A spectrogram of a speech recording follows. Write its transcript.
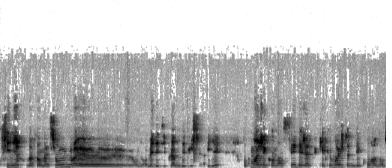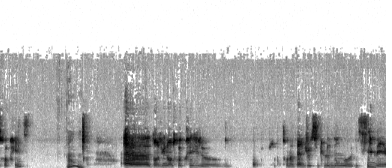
finir ma formation. on nous remet des diplômes début février. Donc moi, j'ai commencé déjà depuis quelques mois, je donne des cours en entreprise. Ah. Euh, dans une entreprise, euh, bon, je cite le nom euh, ici, mais,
